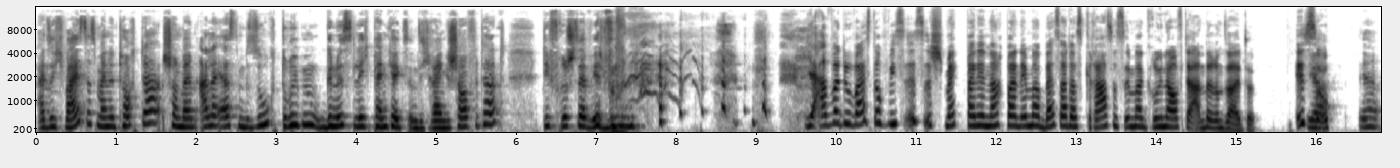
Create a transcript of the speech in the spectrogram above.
Also ich weiß, dass meine Tochter schon beim allerersten Besuch drüben genüsslich Pancakes in sich reingeschaufelt hat, die frisch serviert wurden. Ja, aber du weißt doch, wie es ist. Es schmeckt bei den Nachbarn immer besser. Das Gras ist immer grüner auf der anderen Seite. Ist ja, so. ja.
